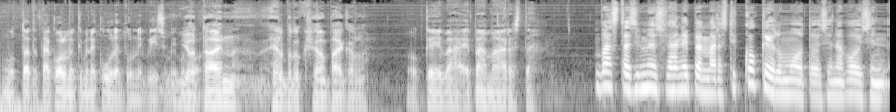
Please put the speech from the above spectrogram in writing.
Mutta tätä 36 tunnin viisumivapautta. Jotain helpotuksia on paikalla. Okei, vähän epämääräistä. Vastaisin myös vähän epämääräisesti kokeilumuotoisena voisin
